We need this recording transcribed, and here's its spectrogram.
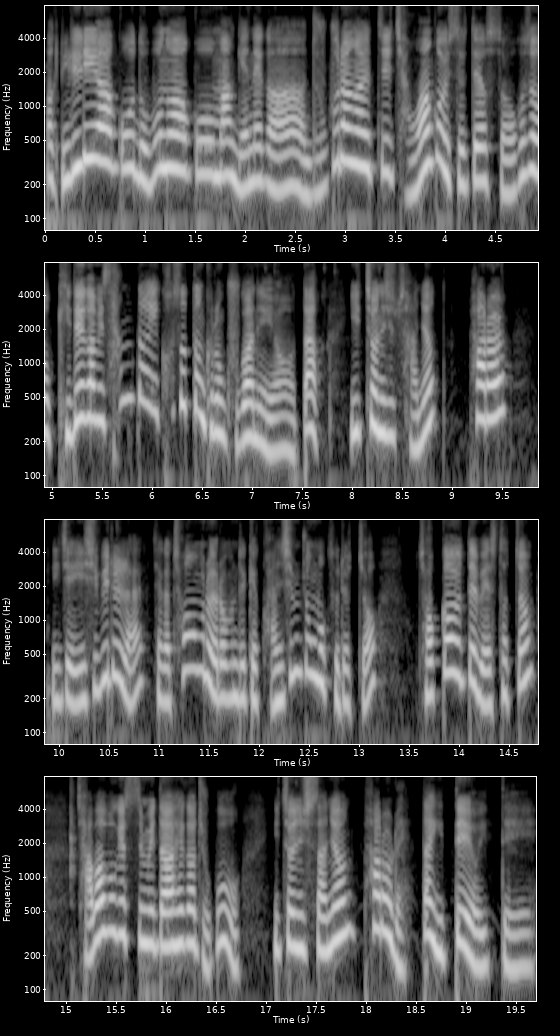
막 릴리하고 노보노하고 막 얘네가 누구랑 할지 정하고 있을 때였어. 그래서 기대감이 상당히 컸었던 그런 구간이에요. 딱 2024년 8월 이제 21일 날 제가 처음으로 여러분들께 관심 종목 드렸죠. 저가 올때 매스터점 잡아보겠습니다 해가지고 2024년 8월에 딱 이때예요 이때.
